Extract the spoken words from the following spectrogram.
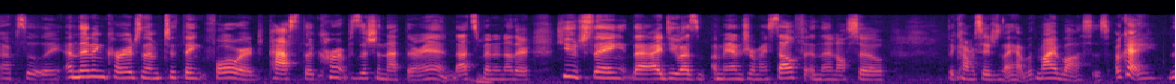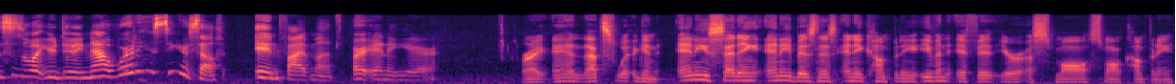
Absolutely. And then encourage them to think forward past the current position that they're in. That's mm-hmm. been another huge thing that I do as a manager myself. And then also the conversations I have with my bosses. Okay, this is what you're doing now. Where do you see yourself in five months or in a year? Right. And that's what, again, any setting, any business, any company, even if it, you're a small, small company,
